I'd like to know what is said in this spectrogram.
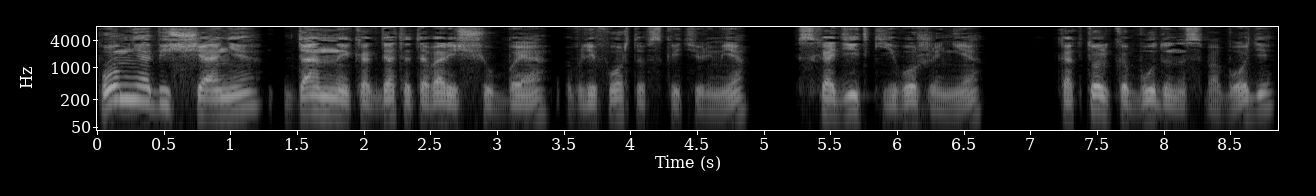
Помня обещание, данное когда-то товарищу Б. в Лефортовской тюрьме, сходить к его жене, как только буду на свободе,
